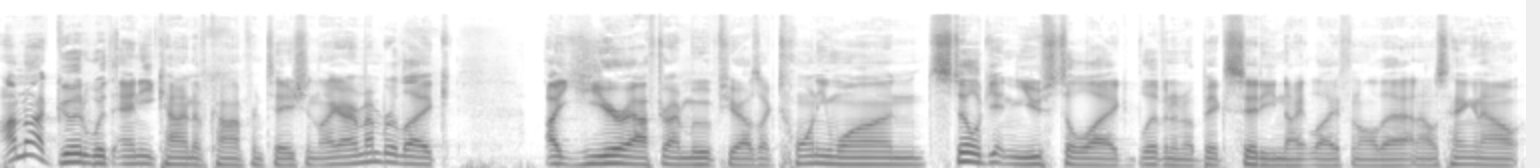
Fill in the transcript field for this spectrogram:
I'm not good with any kind of confrontation. Like I remember like a year after I moved here, I was like 21, still getting used to like living in a big city, nightlife and all that. And I was hanging out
